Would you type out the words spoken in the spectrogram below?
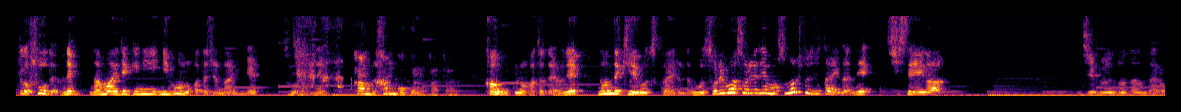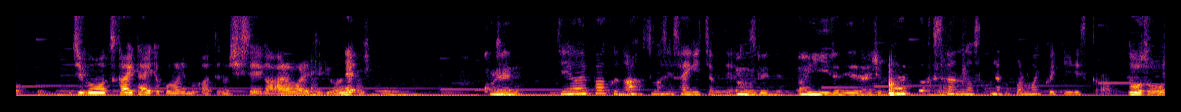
てかそうだよね。名前的に日本の方じゃないね。そうだね。韓韓国の方。韓国の方だよね。なんで敬語使えるんだもうそれはそれでもうその人自体がね、姿勢が自分のなんだろう、自分を使いたいところに向かっての姿勢が現れてるよね。これ、J.Y. パークのあすみません遮っちゃって。うん、全然。あ、いい、全然大丈夫。J.Y. パークさんの好きなところもう一個言っていいですか？どうぞ。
